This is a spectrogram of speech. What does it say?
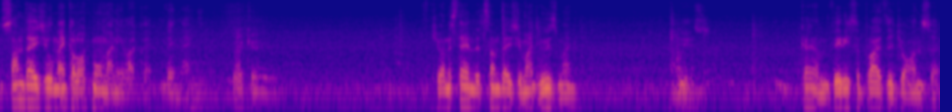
some days you'll make a lot more money like that than that? Okay. Do you understand that some days you might lose money? Yes. Okay, I'm very surprised at your answer.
